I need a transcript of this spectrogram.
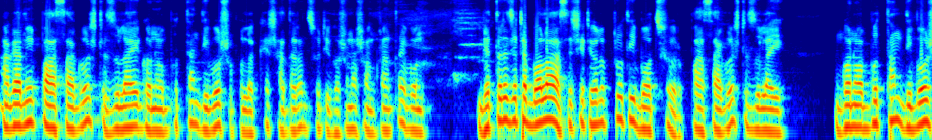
আগামী পাঁচ আগস্ট জুলাই গণ অভ্যুত্থান দিবস উপলক্ষে সাধারণ ছুটি ঘোষণা সংক্রান্ত এবং ভেতরে যেটা বলা আছে সেটি হলো প্রতি বছর পাঁচ আগস্ট জুলাই গণ অভ্যুত্থান দিবস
